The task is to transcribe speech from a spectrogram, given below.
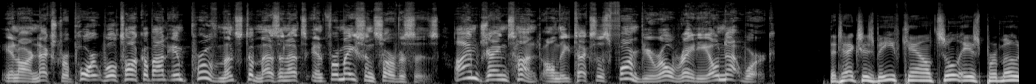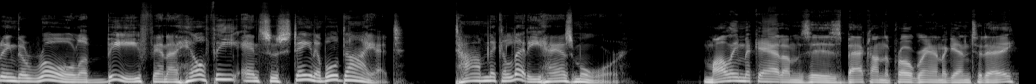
In our next report, we'll talk about improvements to Mesonet's information services. I'm James Hunt on the Texas Farm Bureau Radio Network. The Texas Beef Council is promoting the role of beef in a healthy and sustainable diet. Tom Nicoletti has more. Molly McAdams is back on the program again today.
